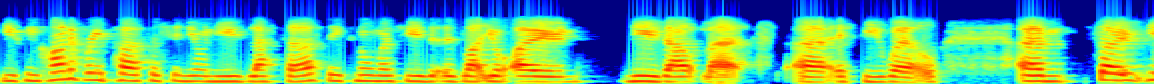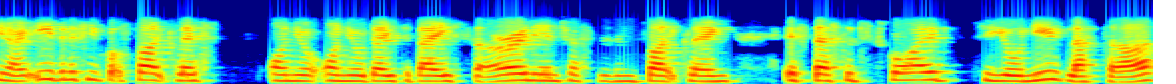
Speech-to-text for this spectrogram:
you can kind of repurpose in your newsletter. So, you can almost use it as like your own news outlet, uh, if you will. Um, so, you know, even if you've got cyclists on your on your database that are only interested in cycling, if they're subscribed to your newsletter,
